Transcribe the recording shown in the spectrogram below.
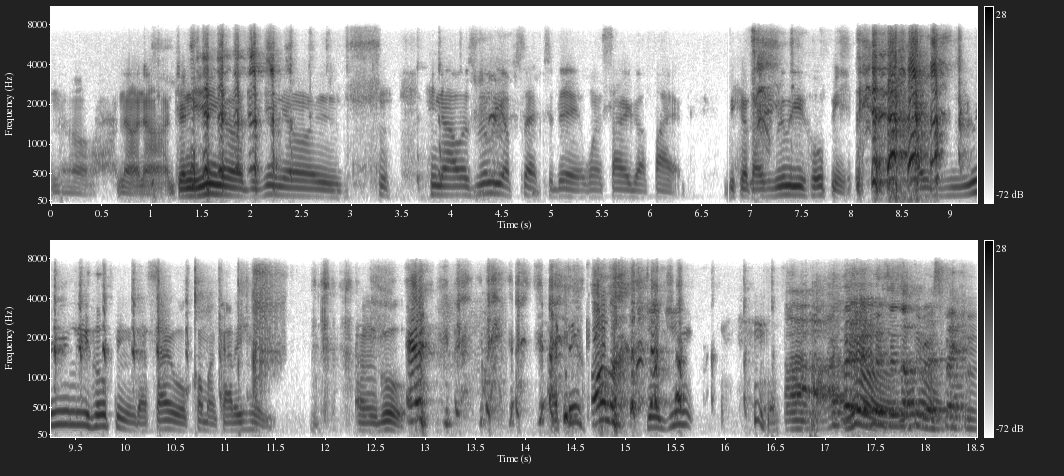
no, no, no, Jorginho, Jorginho is. You know, I was really upset today when Sarri got fired because I was really hoping, I was really hoping that Sarri will come and carry him and go. I think all of Jorginho. Uh, I thought no, you were going say something no. respectful.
